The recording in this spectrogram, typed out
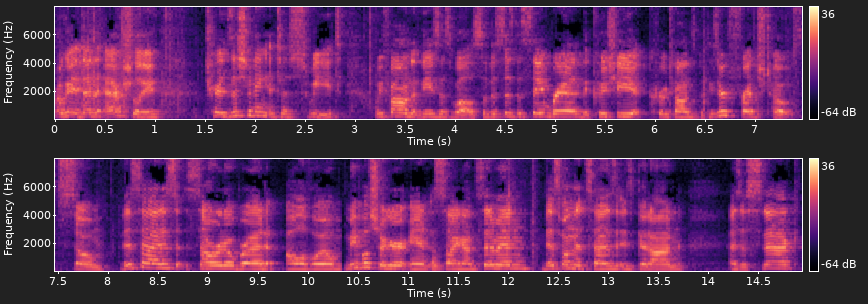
Okay, then actually, transitioning into sweet, we found these as well. So this is the same brand, the Kooshy croutons, but these are French toast. So this says sourdough bread, olive oil, maple sugar, and Saigon cinnamon. This one that says is good on as a snack,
